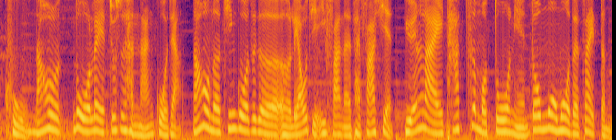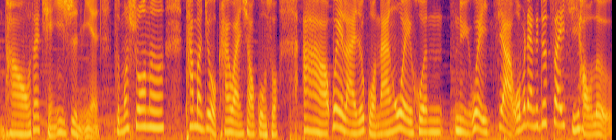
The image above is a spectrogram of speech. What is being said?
苦，然后落泪，就是很难过这样。然后呢，经过这个呃了解一番呢，才发现原来他这么多年都默默的在等他哦，在潜意识里面怎么说呢？他们就有开玩笑过说啊，未来如果男未婚女未嫁，我们两个就在一起好了。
